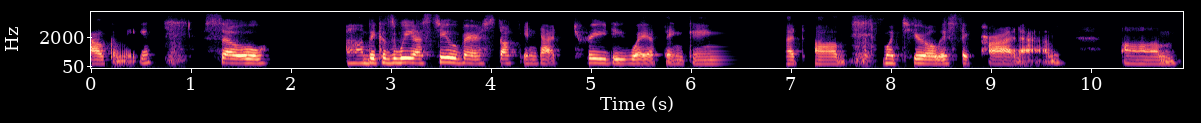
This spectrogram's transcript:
alchemy. So, um, because we are still very stuck in that 3D way of thinking, um, materialistic paradigm. Um,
